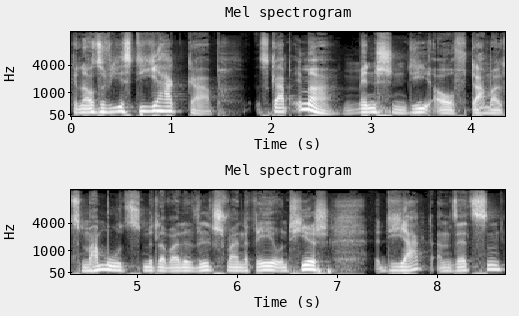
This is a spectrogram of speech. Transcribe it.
Genauso wie es die Jagd gab es gab immer Menschen, die auf damals Mammuts, mittlerweile Wildschwein, Reh und Hirsch die Jagd ansetzen.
